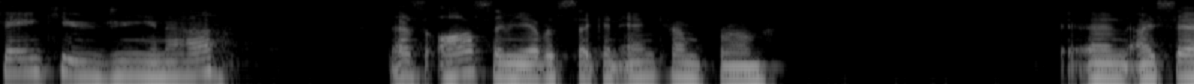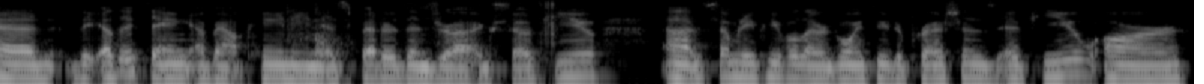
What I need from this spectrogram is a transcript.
Thank you, Gina. That's awesome. You have a second income from. And I said the other thing about painting is better than drugs. So if you uh, so many people that are going through depressions. If you are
